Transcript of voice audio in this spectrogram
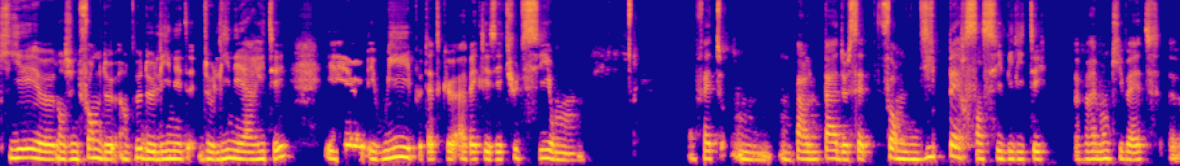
qui est euh, dans une forme de un peu de, liné, de linéarité. Et, euh, et oui, peut-être qu'avec les études, si on en fait on ne parle pas de cette forme d'hypersensibilité vraiment qui va être euh,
